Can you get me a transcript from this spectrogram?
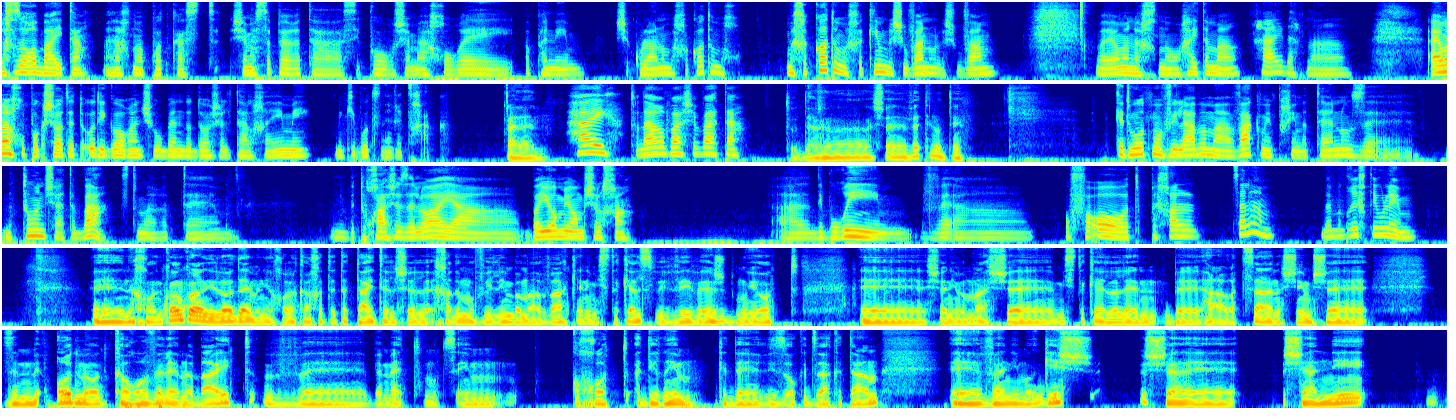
לחזור הביתה, אנחנו הפודקאסט שמספר את הסיפור שמאחורי הפנים, שכולנו מחכות, ומח... מחכות ומחכים לשובנו לשובם. והיום אנחנו, היי תמר. היי דפנה. היום אנחנו פוגשות את אודי גורן, שהוא בן דודו של טל חיימי, מקיבוץ ניר יצחק. אהלן. היי, תודה רבה שבאת. תודה שהבאתם אותי. כדמות מובילה במאבק מבחינתנו זה נתון שאתה בא. זאת אומרת, אה, אני בטוחה שזה לא היה ביום-יום שלך. הדיבורים וההופעות, בכלל צלם ומדריך טיולים. אה, נכון, קודם כל אני לא יודע אם אני יכול לקחת את הטייטל של אחד המובילים במאבק, כי אני מסתכל סביבי ויש דמויות אה, שאני ממש אה, מסתכל עליהן בהערצה, אנשים שזה מאוד מאוד קרוב אליהם לבית, ובאמת מוצאים כוחות אדירים כדי לזעוק את זעקתם, ואני מרגיש ש... שאני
